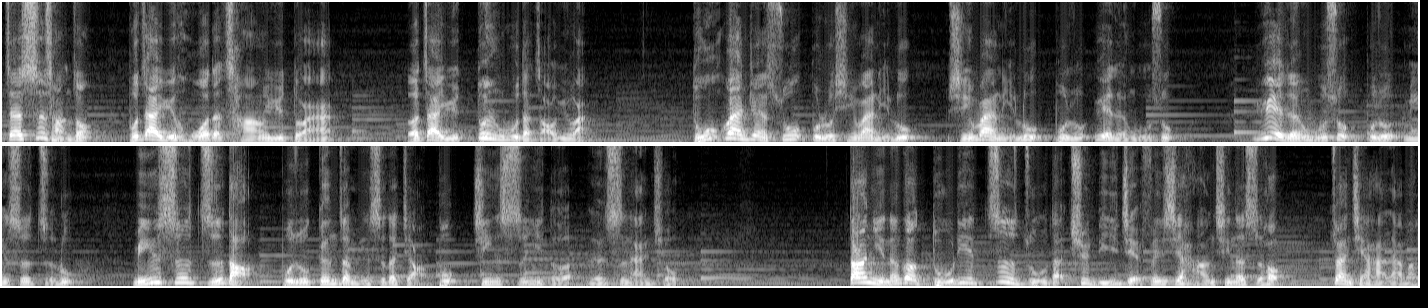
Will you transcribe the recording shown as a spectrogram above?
在市场中，不在于活的长与短，而在于顿悟的早与晚。读万卷书不如行万里路，行万里路不如阅人无数。阅人无数不如名师指路，名师指导不如跟着名师的脚步，经师易得，人师难求。当你能够独立自主的去理解分析行情的时候，赚钱还难吗？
